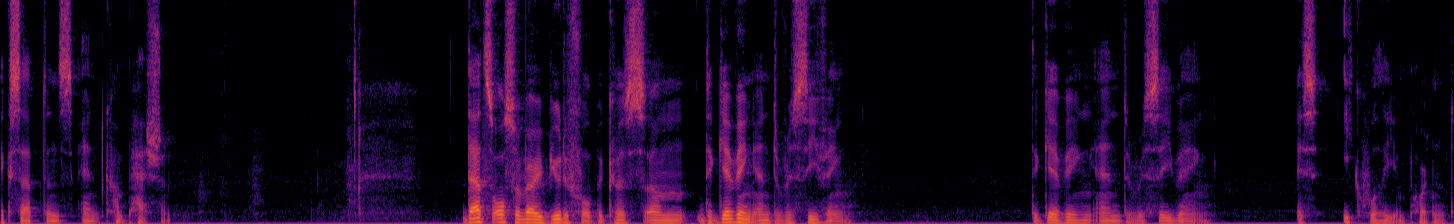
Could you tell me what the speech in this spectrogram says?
acceptance, and compassion. That's also very beautiful because um, the giving and the receiving, the giving and the receiving is equally important.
